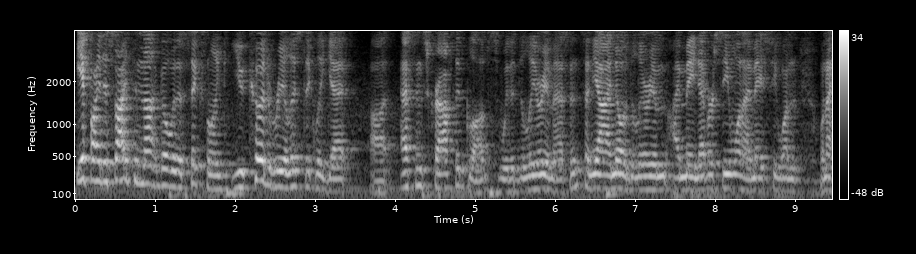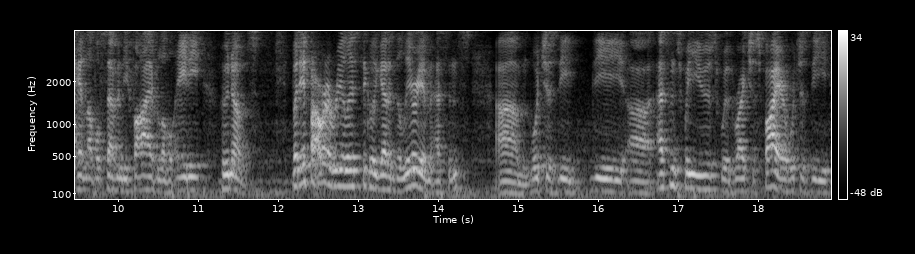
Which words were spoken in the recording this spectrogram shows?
If I decide to not go with a 6-link, you could realistically get uh, essence crafted gloves with a delirium essence. And yeah, I know delirium, I may never see one. I may see one when I hit level 75, level 80, who knows. But if I were to realistically get a Delirium Essence, um, which is the, the uh, essence we used with Righteous Fire, which is the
